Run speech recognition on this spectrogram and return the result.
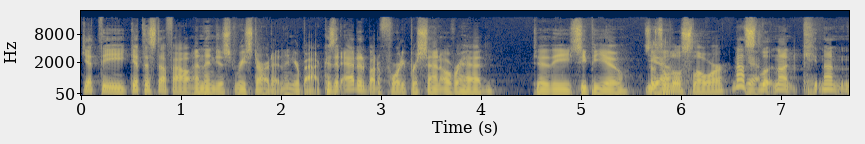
get the get the stuff out, and then just restart it, and then you're back because it added about a forty percent overhead to the CPU, so it's a little slower. Not Yeah. slo- not not it's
